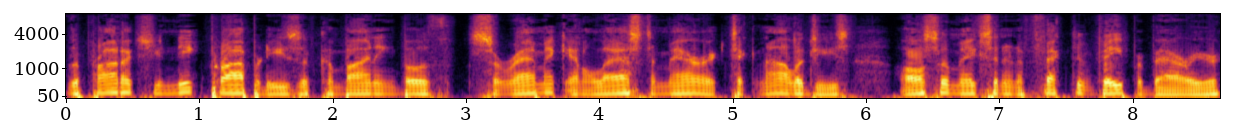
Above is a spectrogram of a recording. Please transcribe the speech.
The product's unique properties of combining both ceramic and elastomeric technologies also makes it an effective vapor barrier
